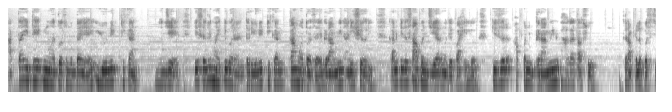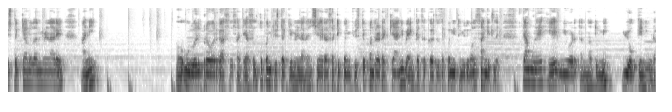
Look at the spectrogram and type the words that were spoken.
आता इथे एक महत्त्वाचा मुद्दा आहे युनिट ठिकाण. म्हणजे ही सगळी माहिती भरल्यानंतर युनिट ठिकाण का महत्त्वाचं आहे? ग्रामीण आणि शहरी. कारण की जसं आपण जी आरमध्ये पाहिलं की जर आपण ग्रामीण भागात असू तर आपल्याला पस्तीस टक्के अनुदान मिळणार आहे आणि उर्वरित प्रवर्गसाठी असेल तर पंचवीस टक्के मिळणार आणि शहरासाठी पंचवीस ते पंधरा टक्के आणि बँकेचं कर्जाचं पण इथे मी तुम्हाला सांगितलंय. त्यामुळे हे निवडताना तुम्ही योग्य निवडा.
